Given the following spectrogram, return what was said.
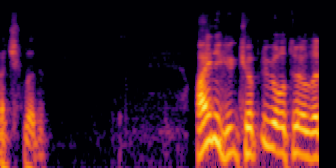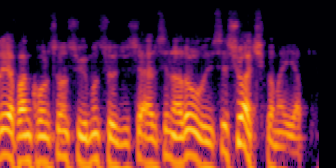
açıkladı. Aynı gün köprü ve otoyolları yapan konsorsiyumun sözcüsü Ersin Araoğlu ise şu açıklamayı yaptı.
